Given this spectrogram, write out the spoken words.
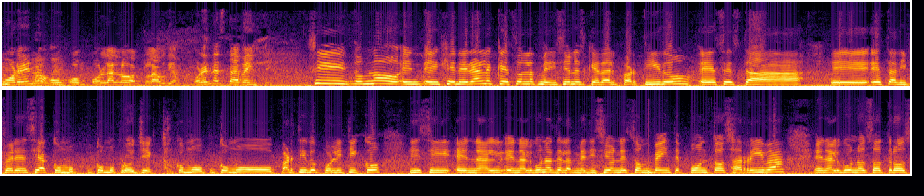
Moreno o, o, Lalo a Claudia. Morena está a 20. Sí, no, en, general, ¿qué son las mediciones que da el partido? Es esta, eh, esta diferencia como, como proyecto, como, como partido político. Y si en, en algunas de las mediciones son 20 puntos arriba, en algunos otros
